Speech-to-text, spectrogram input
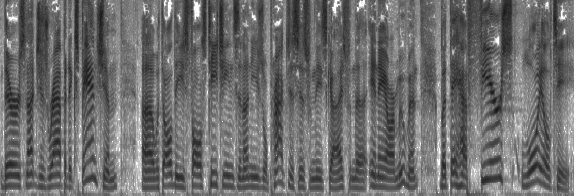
there's not just rapid expansion uh, with all these false teachings and unusual practices from these guys from the NAR movement, but they have fierce loyalty.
